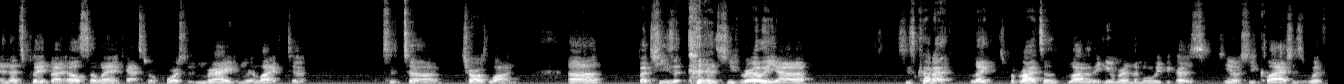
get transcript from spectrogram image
and that's played by Elsa Lancaster, of course, who's married in real life to to, to uh, Charles Laughton. Uh, but she's she's really uh, she's kind of like provides a lot of the humor in the movie because you know she clashes with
